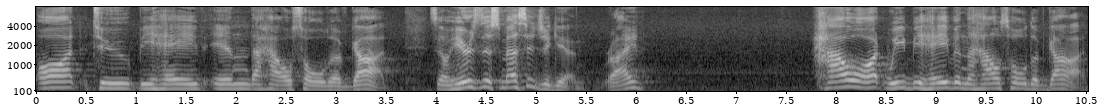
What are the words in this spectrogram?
ought to behave in the household of God. So here's this message again, right? How ought we behave in the household of God?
